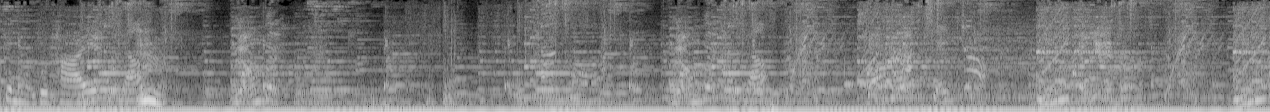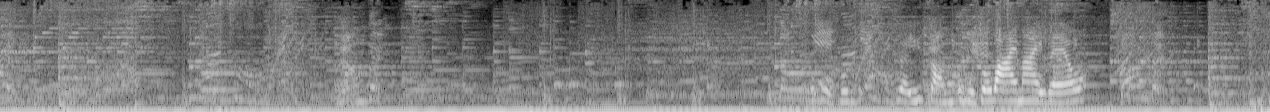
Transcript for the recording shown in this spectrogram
20หมุนสุดท้าย อีกสองโอ้โหตัววายมาอีกแล้วโอ้โห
